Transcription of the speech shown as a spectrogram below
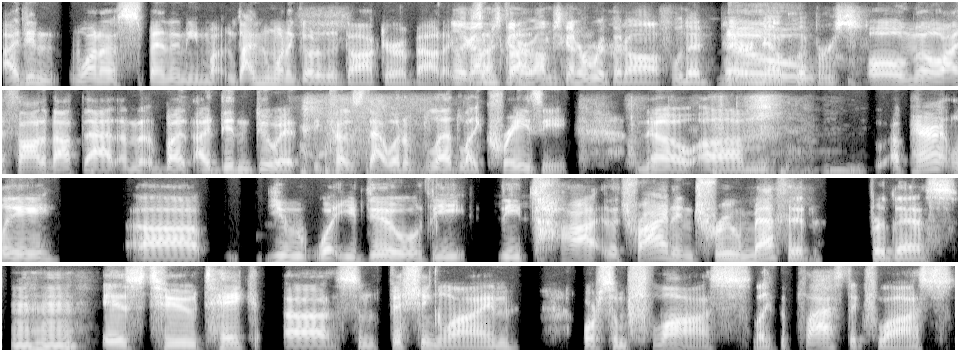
I didn't want to spend any money. I didn't want to go to the doctor about it. Like I'm just gonna I'm just gonna rip it off with a pair of nail clippers. Oh no, I thought about that, and uh, but I didn't do it because that would have bled like crazy. No, um, apparently, uh, you what you do the the ti- the tried and true method for this Mm-hmm. is to take uh, some fishing line or some floss, like the plastic floss,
